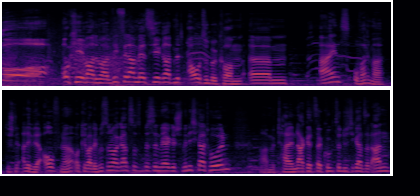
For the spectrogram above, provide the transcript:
Oh, okay, warte mal. Wie viel haben wir jetzt hier gerade mit Auto bekommen? Ähm... eins. Oh, warte mal. Die stehen alle wieder auf, ne? Okay, warte, ich muss noch mal ganz kurz ein bisschen mehr Geschwindigkeit holen. Ah, Metall Knuckles, da guckt sie durch die ganze Zeit an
